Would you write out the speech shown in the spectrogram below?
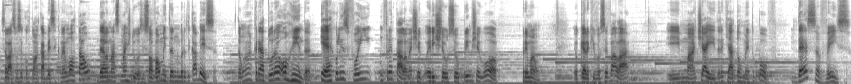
sei lá, se você cortou uma cabeça que não é mortal, dela nasce mais duas. E só vai aumentando o número de cabeça. Então é uma criatura horrenda. E Hércules foi enfrentá-la, né? Chegou, Eristeu, seu primo, chegou, ó. Primão, eu quero que você vá lá e mate a Hidra que atormenta o povo. Dessa vez,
